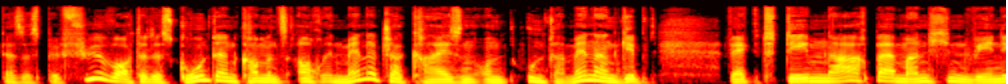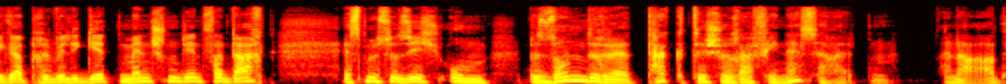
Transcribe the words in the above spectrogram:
dass es Befürworter des Grundeinkommens auch in Managerkreisen und unter Männern gibt, weckt demnach bei manchen weniger privilegierten Menschen den Verdacht, es müsse sich um besondere taktische Raffinesse halten. Eine Art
